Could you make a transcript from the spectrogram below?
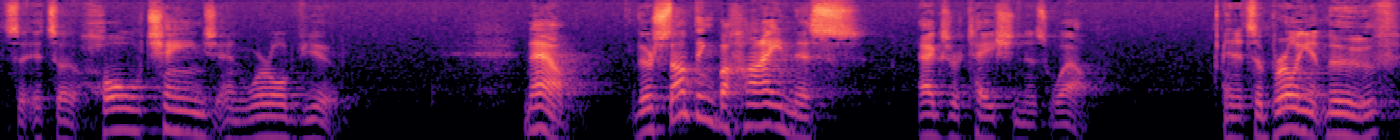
It's a, it's a whole change in worldview. Now, there's something behind this exhortation as well. And it's a brilliant move,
